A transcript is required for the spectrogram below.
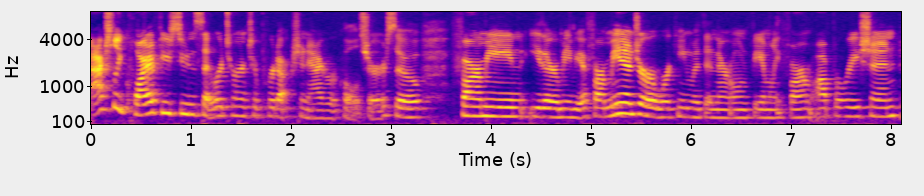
actually quite a few students that return to production agriculture. So, farming, either maybe a farm manager or working within their own family farm operation.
